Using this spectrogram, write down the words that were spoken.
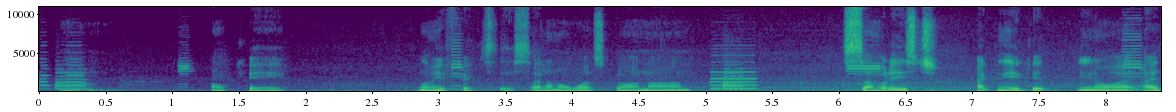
Hmm, okay. Let me fix this. I don't know what's going on. Somebody's... I need to get... You know what? I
